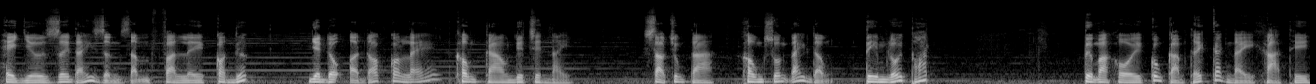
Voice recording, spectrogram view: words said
Hình như dưới đáy rừng rậm pha lê con nước. Nhiệt độ ở đó có lẽ không cao như trên này. Sao chúng ta không xuống đáy động Tìm lối thoát? Từ mà Khôi cũng cảm thấy cách này khả thi,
